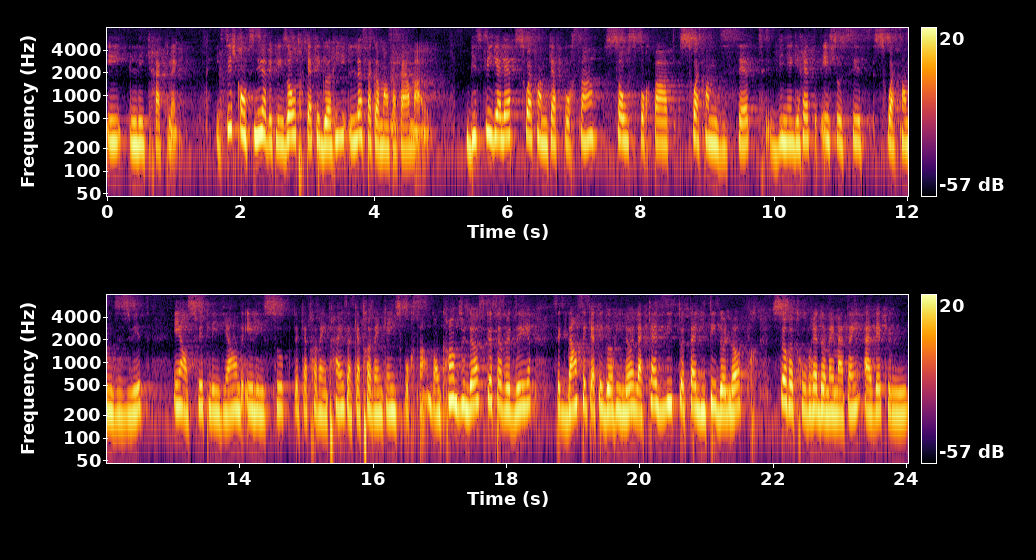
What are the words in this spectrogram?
et les craquelins. Et si je continue avec les autres catégories, là, ça commence à faire mal. Biscuits galettes, 64% sauce pour pâtes, 77% vinaigrette et saucisses, 78% et ensuite les viandes et les soupes de 93 à 95% Donc, rendu là, ce que ça veut dire, c'est que dans ces catégories-là, la quasi-totalité de l'offre se retrouverait demain matin avec une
